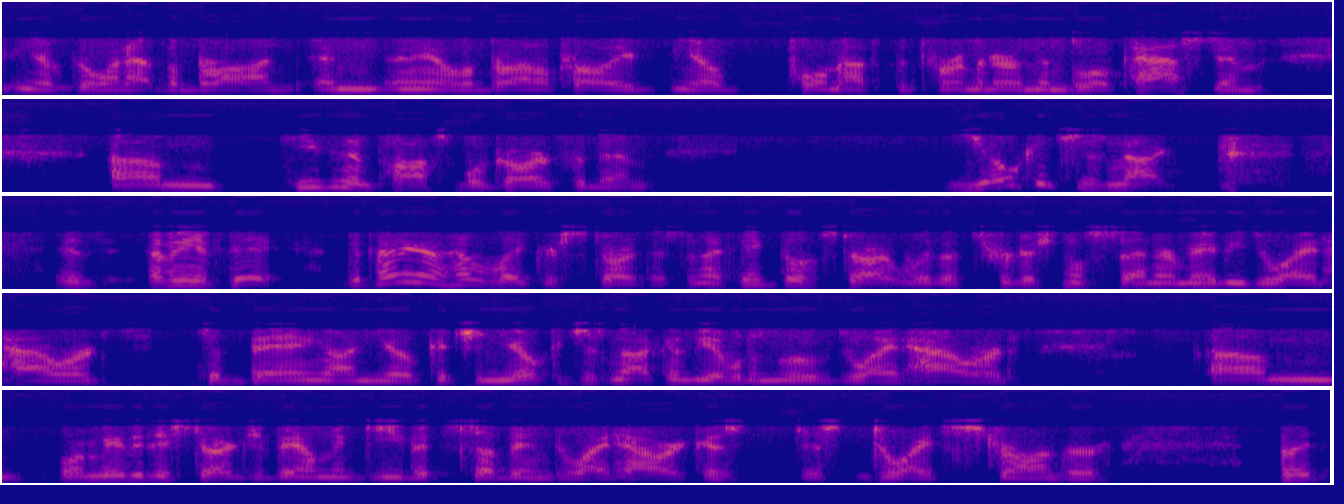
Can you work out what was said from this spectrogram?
you know going at LeBron, and, you know LeBron will probably you know pull him out to the perimeter and then blow past him. Um, he's an impossible guard for them. Jokic is not. Is I mean, if they depending on how the Lakers start this, and I think they'll start with a traditional center, maybe Dwight Howard, to bang on Jokic, and Jokic is not going to be able to move Dwight Howard. Um, or maybe they start JaVale McGee but sub in Dwight Howard because just Dwight's stronger. But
